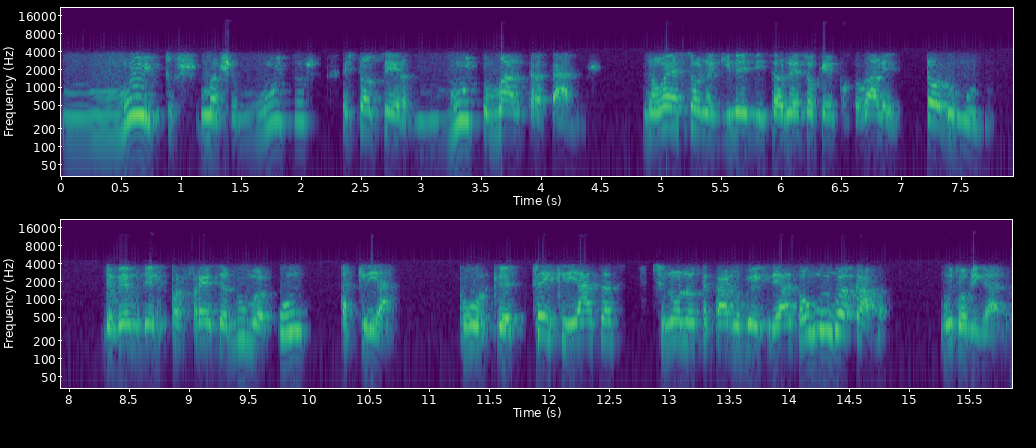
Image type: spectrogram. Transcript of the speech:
muitos, mas muitos, estão a ser muito maltratados. Não é só na Guiné-Bissau, não é só aqui em Portugal, é todo mundo. Devemos dar preferência número um à criança. Porque sem crianças, se não, não tratarmos bem a criança, o mundo acaba. Muito obrigado.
